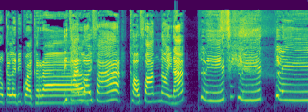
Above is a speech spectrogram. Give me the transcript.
นุกๆกันเลยดีกว่าครับนิทานลอยฟ้า ขอฟังหน่อยนะ please please please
